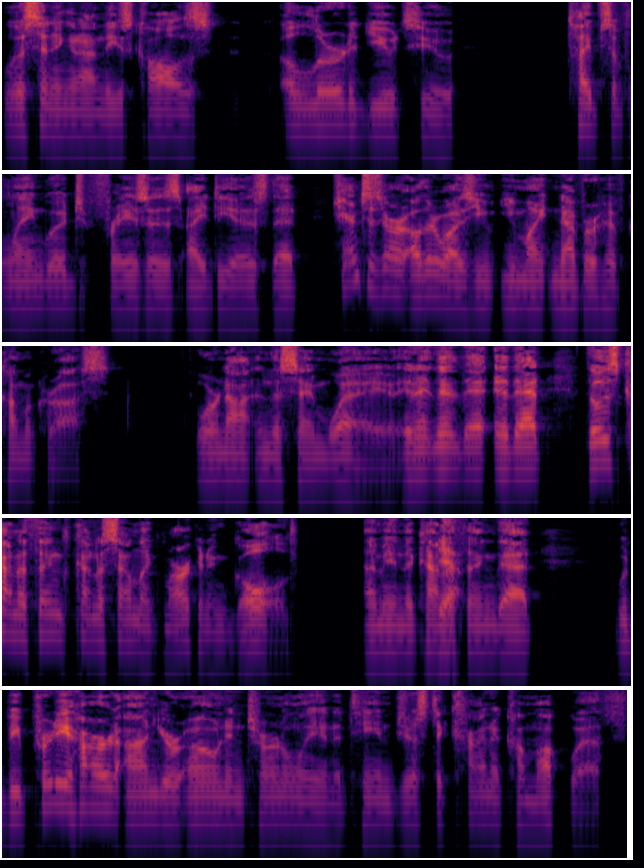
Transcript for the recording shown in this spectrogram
listening in on these calls alerted you to types of language, phrases, ideas that chances are otherwise you, you might never have come across or not in the same way. And, and that, that, those kind of things kind of sound like marketing gold. I mean, the kind yeah. of thing that would be pretty hard on your own internally in a team just to kind of come up with.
